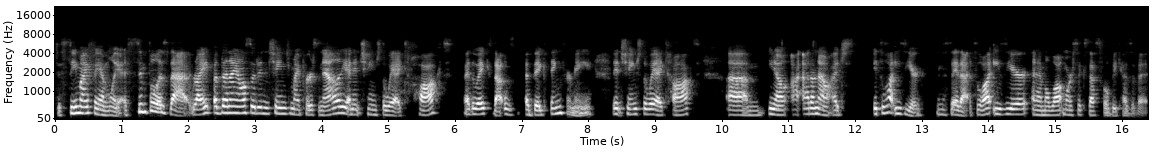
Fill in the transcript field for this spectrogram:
to see my family. As simple as that, right? But then I also didn't change my personality. I didn't change the way I talked by the way, because that was a big thing for me. I didn't change the way I talked. Um, you know, I, I don't know. I just, it's a lot easier. I'm going to say that. It's a lot easier and I'm a lot more successful because of it.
